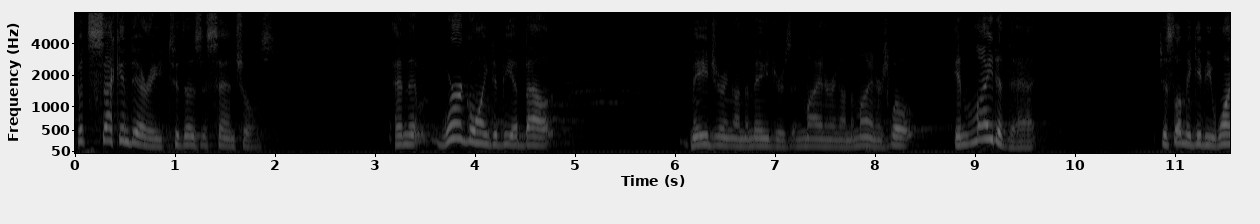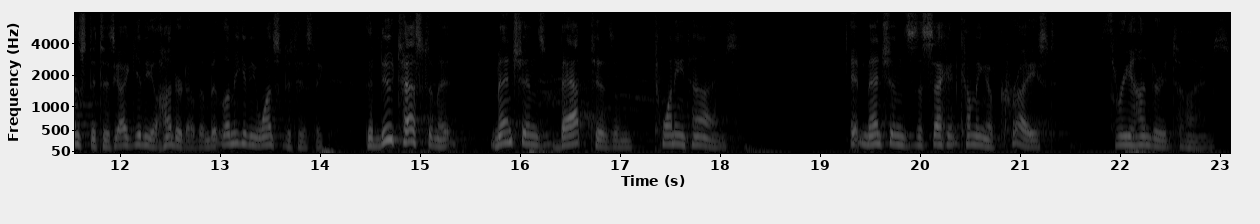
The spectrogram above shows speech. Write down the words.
but secondary to those essentials. And that we're going to be about majoring on the majors and minoring on the minors. Well, in light of that, just let me give you one statistic. I give you a hundred of them, but let me give you one statistic. The New Testament mentions baptism 20 times. It mentions the second coming of Christ 300 times.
